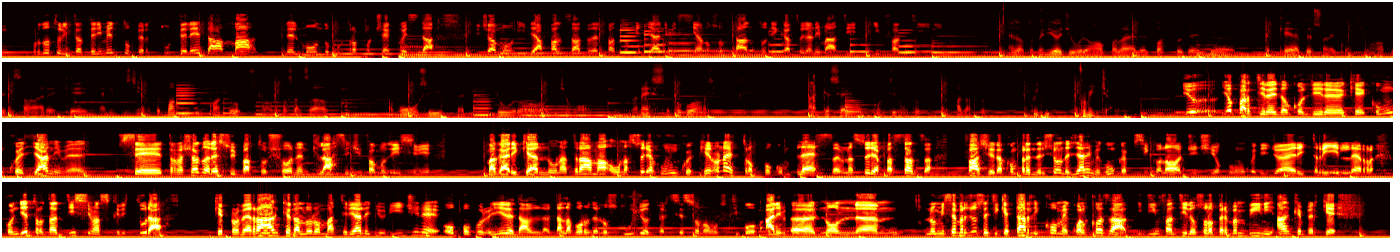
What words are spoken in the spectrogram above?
un prodotto di intrattenimento per tutte le età, ma nel mondo purtroppo c'è questa diciamo idea falsata del fatto che gli anime siano soltanto dei cartoni animati infantili. Esatto, quindi oggi volevamo parlare del fatto del perché le persone continuano a pensare che gli anime siano per bambini quando sono abbastanza famosi per il loro, diciamo, non esserlo quasi, anche se contenuto appunto adatto a tutti. Quindi cominciamo. Io, io partirei da col dire che comunque gli anime, se tralasciando adesso i battle shonen classici famosissimi, magari che hanno una trama o una storia comunque che non è troppo complessa, è una storia abbastanza facile da comprendere, ci sono degli anime comunque psicologici o comunque di generi thriller, con dietro tantissima scrittura che proverrà anche dal loro materiale di origine o può provenire dal, dal lavoro dello studio, per se sono tipo anime, eh, non, ehm, non mi sembra giusto etichettarli come qualcosa di infantile o solo per bambini, anche perché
